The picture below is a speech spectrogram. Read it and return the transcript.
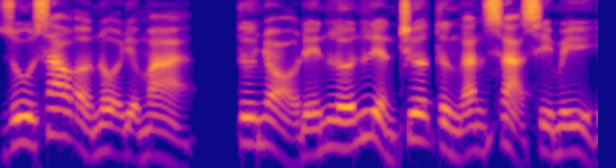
Dù sao ở nội địa mà, từ nhỏ đến lớn liền chưa từng ăn xạ xì mì.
